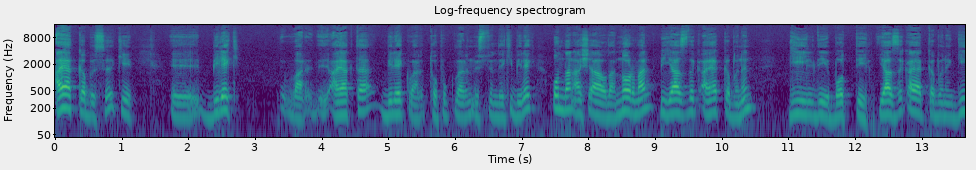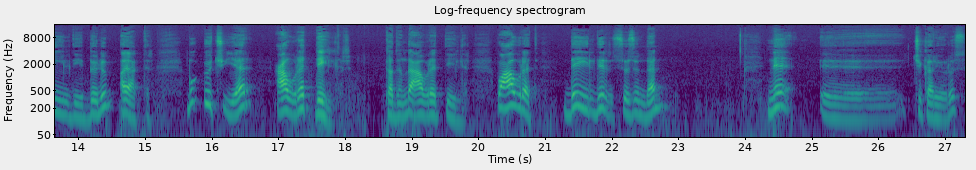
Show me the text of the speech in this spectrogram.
ayakkabısı ki e, bilek var. Ayakta bilek var. Topukların üstündeki bilek. Ondan aşağı olan normal bir yazlık ayakkabının giyildiği bot değil. Yazlık ayakkabının giyildiği bölüm ayaktır. Bu üç yer avret değildir. Kadında avret değildir. Bu avret değildir sözünden ne e, çıkarıyoruz?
